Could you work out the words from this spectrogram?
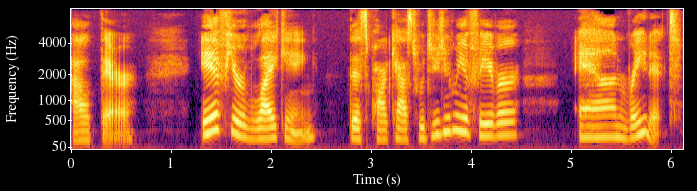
out there. If you're liking this podcast, would you do me a favor and rate it?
